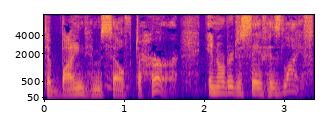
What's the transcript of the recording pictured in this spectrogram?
to bind himself to her in order to save his life.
